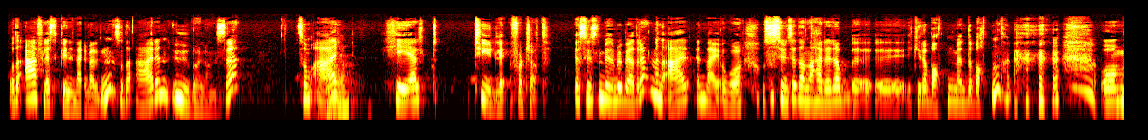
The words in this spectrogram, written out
Og det er flest kvinner her i verden, så det er en ubalanse som er helt tydelig fortsatt. Jeg syns den begynner å bli bedre, men det er en vei å gå. Og så syns jeg denne her, ikke rabatten, men debatten om,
